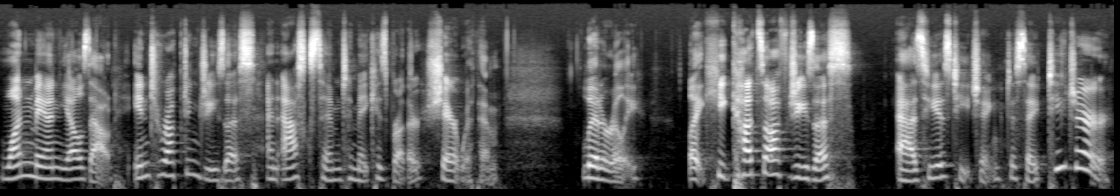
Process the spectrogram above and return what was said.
one man yells out, interrupting Jesus, and asks him to make his brother share with him. Literally. Like he cuts off Jesus as he is teaching to say, Teacher,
